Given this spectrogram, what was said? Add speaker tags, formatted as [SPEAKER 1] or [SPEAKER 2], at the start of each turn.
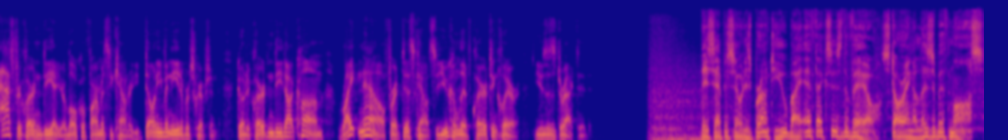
[SPEAKER 1] Ask for Claritin D at your local pharmacy counter. You don't even need a prescription. Go to ClaritinD.com right now for a discount so you can live Claritin Clear. Use as directed.
[SPEAKER 2] This episode is brought to you by FX's The Veil, starring Elisabeth Moss.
